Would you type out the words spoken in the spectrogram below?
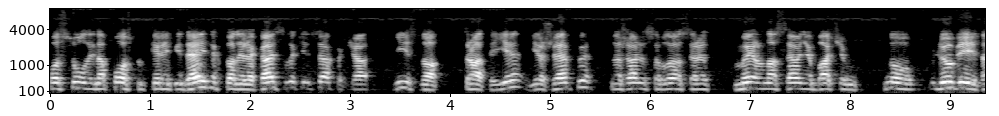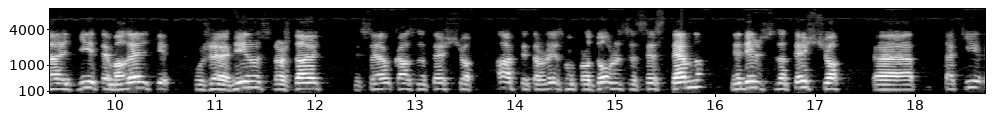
посули на поступки не піде, ніхто не лякається до кінця. Хоча дійсно втрати є, є жертви. На жаль, особливо серед мирного населення бачимо. Ну любі, навіть діти маленькі вже гинуть, страждають. І це вказує на те, що акти тероризму продовжуються системно, не дивлячись на те, що е, такі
